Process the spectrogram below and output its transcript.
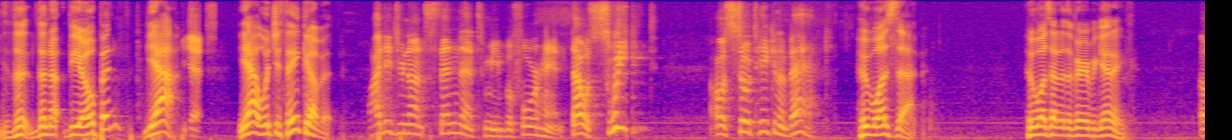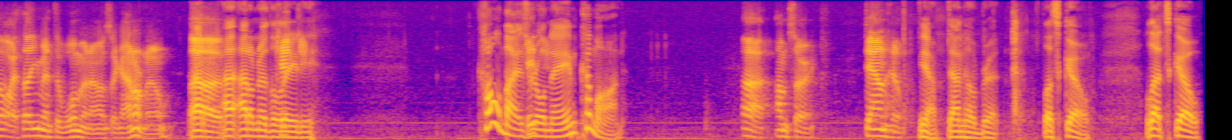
the the the open? Yeah. Yes. Yeah, what'd you think of it? Why did you not send that to me beforehand? That was sweet. I was so taken aback. Who was that? Who was that at the very beginning? Oh, I thought you meant the woman. I was like, I don't know. Uh, I, I don't know the Kate- lady. Call him by his Kate- real name. Come on. uh, I'm sorry. Downhill. Yeah, downhill Brit. Let's go. Let's go.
